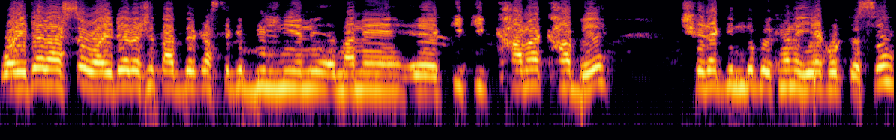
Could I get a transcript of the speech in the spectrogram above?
ওয়াইটার আসছে ওয়াইটার এসে তাদের কাছ থেকে বিল নিয়ে- মানে কি কি খানা খাবে, সেটা কিন্তু এখানে ইয়া করতেছে।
